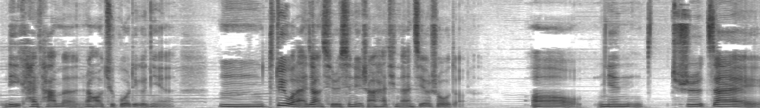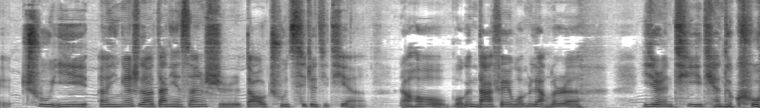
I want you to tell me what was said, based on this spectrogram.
离开他们，然后去过这个年。嗯，对于我来讲，其实心理上还挺难接受的。呃，年就是在初一，嗯，应该是到大年三十到初七这几天，然后我跟大飞我们两个人 一人替一天的哭。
